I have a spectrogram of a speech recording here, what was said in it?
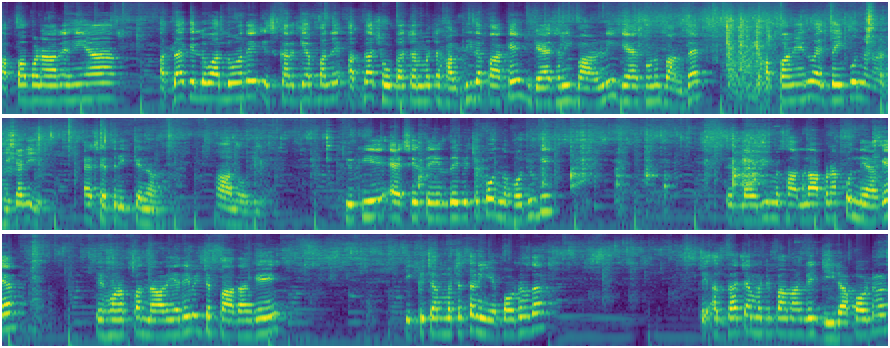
ਆਪਾਂ ਬਣਾ ਰਹੇ ਹਾਂ ਅੱਧਾ ਕਿਲੋ ਆਲੂਆਂ ਦੇ, ਇਸ ਕਰਕੇ ਆਪਾਂ ਨੇ ਅੱਧਾ ਛੋਟਾ ਚਮਚ ਹਲਦੀ ਦਾ ਪਾ ਕੇ ਗੈਸ ਨਹੀਂ ਬਾਲਣੀ, ਗੈਸ ਹੁਣ ਬੰਦ ਹੈ। ਆਪਾਂ ਨੇ ਇਹਨੂੰ ਇਦਾਂ ਹੀ ਭੁੰਨਣਾ, ਠੀਕ ਹੈ ਜੀ, ਐਸੇ ਤਰੀਕੇ ਨਾਲ। ਆ ਲਓ ਜੀ, ਕਿਉਂਕਿ ਇਹ ਐਸੇ ਤੇਲ ਦੇ ਵਿੱਚ ਭੁੰਨ ਹੋ ਜੂਗੀ। ਤੇ ਲਓ ਜੀ, ਮਸਾਲਾ ਆਪਣਾ ਭੁੰਨਿਆ ਗਿਆ। ਤੇ ਹੁਣ ਆਪਾਂ ਨਾਲ ਇਹਦੇ ਵਿੱਚ ਪਾ ਦਾਂਗੇ ਇੱਕ ਚਮਚ ਧਨੀਏ ਪਾਊਡਰ ਦਾ। ਤੇ ਅੱਧਾ ਚਮਚ ਪਾਵਾਂਗੇ ਜੀਰਾ ਪਾਊਡਰ।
